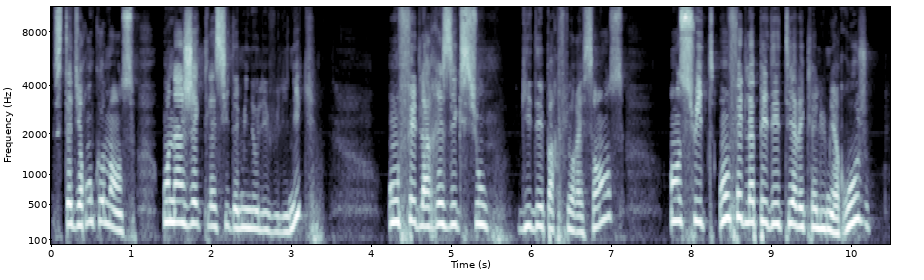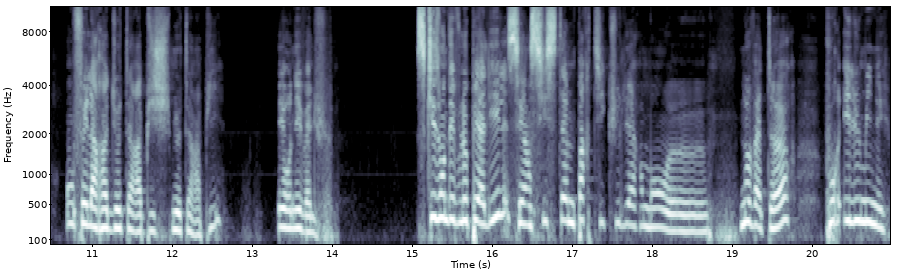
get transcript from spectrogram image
C'est-à-dire, on commence, on injecte l'acide aminolévulinique, on fait de la résection guidée par fluorescence. Ensuite, on fait de la PDT avec la lumière rouge. On fait la radiothérapie, chimiothérapie et on évalue. Ce qu'ils ont développé à Lille, c'est un système particulièrement euh, novateur pour illuminer.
